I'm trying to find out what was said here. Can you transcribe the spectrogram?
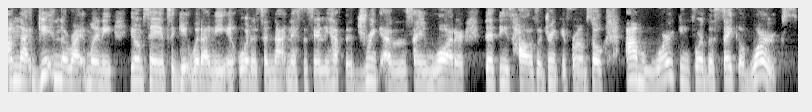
I'm not getting the right money, you know what I'm saying, to get what I need in order to not necessarily have to drink out of the same water that these hogs are drinking from. So I'm working for the sake of works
